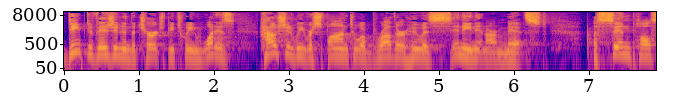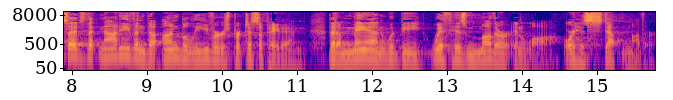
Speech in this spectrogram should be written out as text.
Deep division in the church between what is, how should we respond to a brother who is sinning in our midst? A sin, Paul says, that not even the unbelievers participate in. That a man would be with his mother in law or his stepmother.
